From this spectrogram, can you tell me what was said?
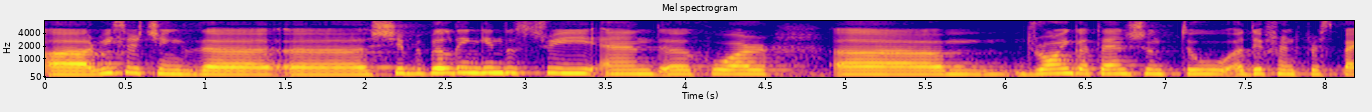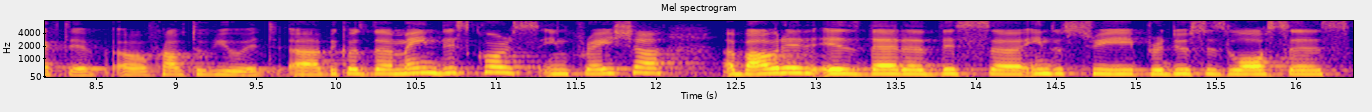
uh, researching the uh, shipbuilding industry and uh, who are um, drawing attention to a different perspective of how to view it. Uh, because the main discourse in Croatia about it is that uh, this uh, industry produces losses, uh,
